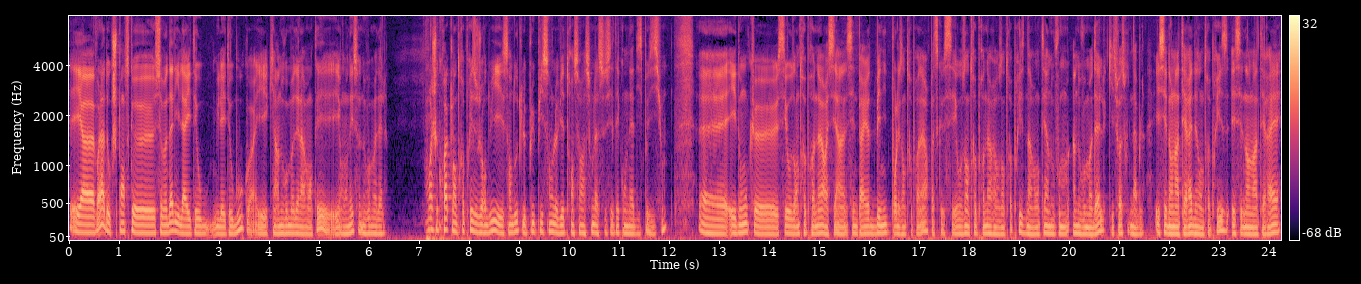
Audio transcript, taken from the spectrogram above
Et euh, voilà, donc je pense que ce modèle, il a été au, il a été au bout, quoi, et qu'il y a un nouveau modèle inventé, et on est ce nouveau modèle. Moi, je crois que l'entreprise aujourd'hui est sans doute le plus puissant levier de transformation de la société qu'on ait à disposition. Euh, et donc, euh, c'est aux entrepreneurs, et c'est une période bénite pour les entrepreneurs, parce que c'est aux entrepreneurs et aux entreprises d'inventer un nouveau, modèle qui soit soutenable. Et c'est dans l'intérêt des entreprises, et c'est dans l'intérêt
